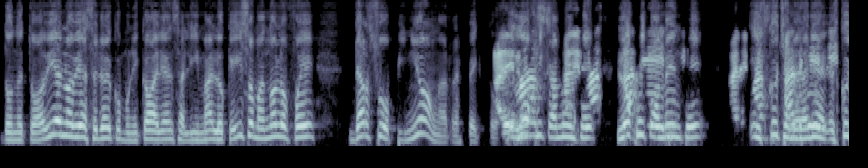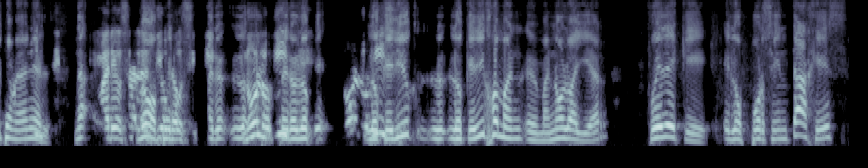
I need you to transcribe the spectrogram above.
donde todavía no había salido el comunicado de Alianza Lima, lo que hizo Manolo fue dar su opinión al respecto. Además- lógicamente, además, lógicamente, Además, escúchame, Daniel, escúchame, Daniel. Mario Salas no, dio pero, positivo. pero lo, no lo dice, pero lo que, no lo lo que, dijo, lo, que dijo Man- eh, Manolo ayer fue de que en los porcentajes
